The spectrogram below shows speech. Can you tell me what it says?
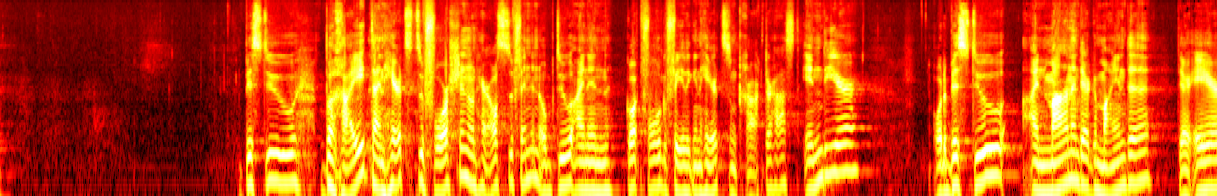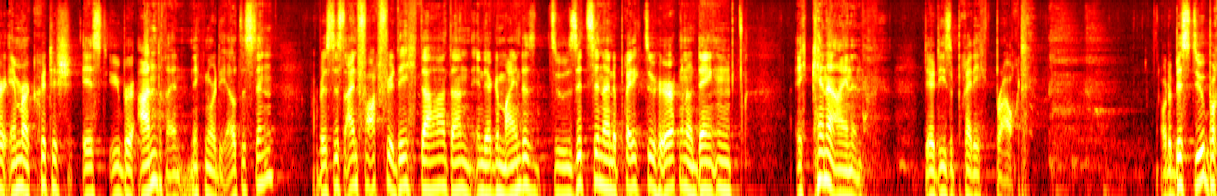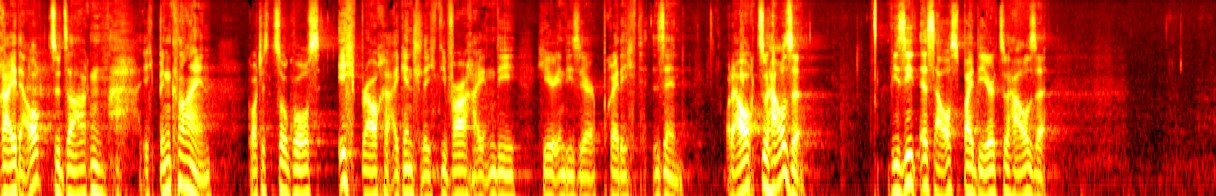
Bist du bereit, dein Herz zu forschen und herauszufinden, ob du einen Gott wohlgefälligen Herz und Charakter hast in dir? Oder bist du ein Mann in der Gemeinde, der eher immer kritisch ist über andere, nicht nur die Ältesten, aber es ist einfach für dich da, dann in der Gemeinde zu sitzen, eine Predigt zu hören und denken, ich kenne einen, der diese Predigt braucht. Oder bist du bereit auch zu sagen, ich bin klein, Gott ist so groß, ich brauche eigentlich die Wahrheiten, die hier in dieser Predigt sind. Oder auch zu Hause. Wie sieht es aus bei dir zu Hause?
